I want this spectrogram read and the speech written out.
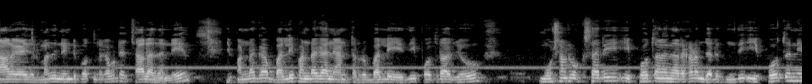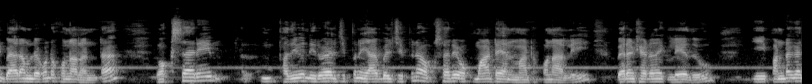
నాలుగు ఐదు మంది నిండిపోతున్నారు కాబట్టి చాలాదండి. ఈ పండగ బల్లి పండగ అని అంటారు. బల్లి ఇది పోతురాజు మూడు సంవత్సరాలకు ఒకసారి ఈ పోతు అనేది నరకడం జరుగుతుంది. ఈ పోతుని బేరం లేకుండా కొనాలంట. ఒకసారి పదివేలు ఇరవై వేలు చెప్పిన యాభై వేలు చెప్పినా ఒకసారి ఒక మాట అనమాట కొనాలి. బేరం చేయడానికి లేదు. ఈ పండగ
